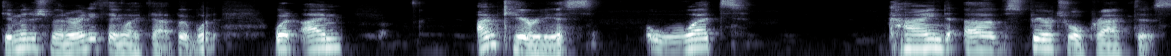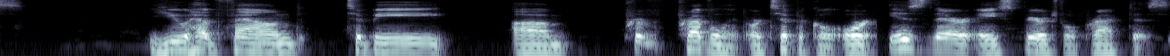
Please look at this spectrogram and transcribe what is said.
diminishment or anything like that. But what what I'm I'm curious, what kind of spiritual practice you have found to be um, pre- prevalent or typical, or is there a spiritual practice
